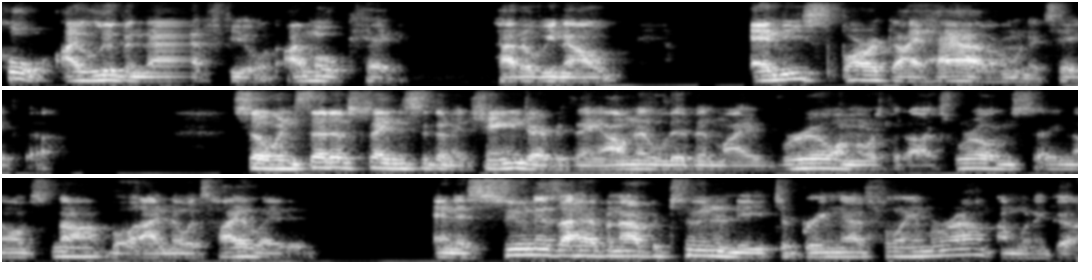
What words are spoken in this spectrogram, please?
cool. I live in that field. I'm okay. How do we now? Any spark I have, I'm going to take that. So instead of saying this is going to change everything, I'm going to live in my real unorthodox world and say, no, it's not. But I know it's highlighted. And as soon as I have an opportunity to bring that flame around, I'm going to go.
